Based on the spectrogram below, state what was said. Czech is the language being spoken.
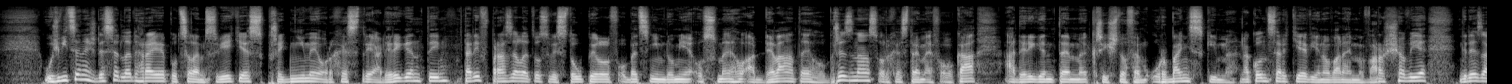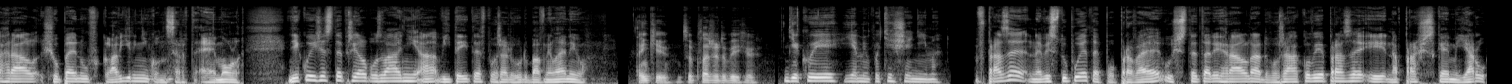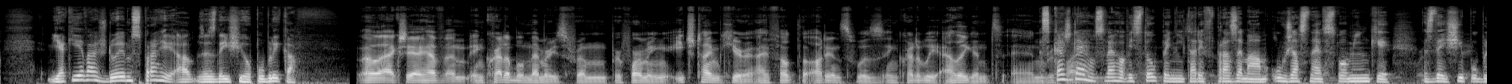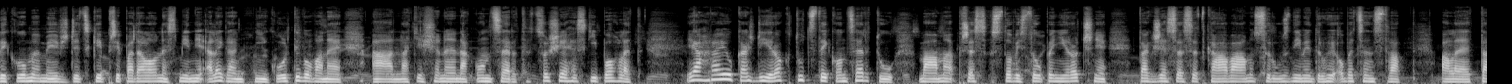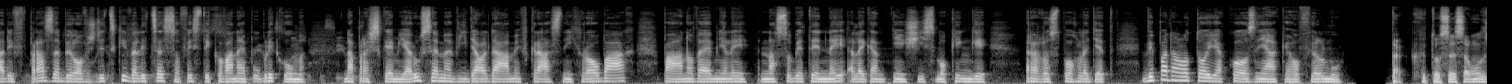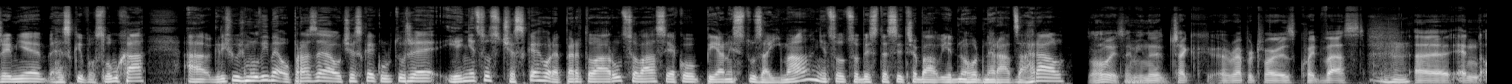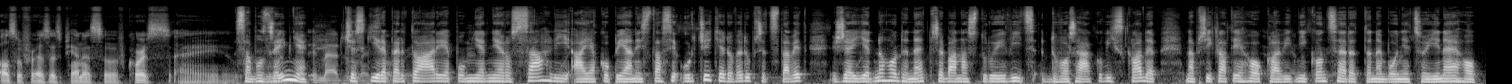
Už více než 10 let hraje po celém světě s předními orchestry a dirigenty. Tady v Praze letos vystoupil v obecním domě 8. a 9. března s orchestrem FOK a dirigentem Křištofem Urbaňským na koncertě věnovaném Varšavě, kde zahrál Chopinův klavírní koncert E-moll. Děkuji, že jste přijal pozvání a vítejte v pořadu Hudba v miléniu. Thank you. It's a pleasure to be here. Děkuji, je mi potěšením. V Praze nevystupujete poprvé, už jste tady hrál na Dvořákově Praze i na Pražském jaru. Jaký je váš dojem z Prahy a ze zdejšího publika? Well, actually, I have um, incredible memories from performing. Each time here, I felt the audience was incredibly elegant and Z každého svého vystoupení tady v Praze mám úžasné vzpomínky. Zdejší publikum mi vždycky připadalo nesmírně elegantní, kultivované a natěšené na koncert, což je hezký pohled. Já hraju každý rok tucty koncertů, mám přes 100 vystoupení ročně, takže se setkávám s různými druhy obecenstva. Ale tady v Praze bylo vždycky velice sofistikované publikum. Na Pražském jaru jsem výdal dámy v krásných róbách, pánové měli na sobě ty nejelegantnější smokingy. Radost pohledět. Vypadalo to jako z nějakého filmu. Tak to se samozřejmě hezky poslouchá. A když už mluvíme o Praze a o české kultuře, je něco z českého repertoáru, co vás jako pianistu zajímá? Něco, co byste si třeba jednoho dne rád zahrál? Always. I mean, the Czech uh, repertoire is quite vast, mm-hmm. uh, and also for us as pianists. So of course, I Samozřejmě, český repertoár je poměrně rozsáhlý a jako pianista si určitě dovedu představit, že jednoho dne třeba nastuduji víc dvořákových skladeb, například jeho klavírní koncert nebo něco jiného.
